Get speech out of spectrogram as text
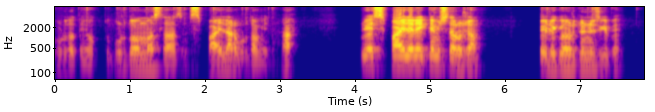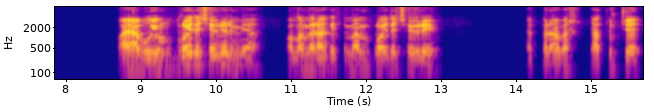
burada da yoktu. Burada olması lazım. Spy'ler burada mıydı? Hah. Buraya spy'leri eklemişler hocam. Şöyle gördüğünüz gibi. Bayağı bir uyumlu. Burayı da çevirelim mi ya? Vallahi merak ettim. Ben burayı da çevireyim. Hep beraber. Ya Türkçe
